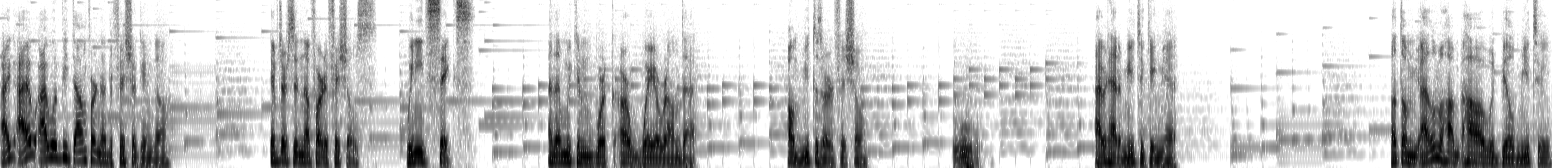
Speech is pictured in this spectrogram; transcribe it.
I, I, I would be down for an artificial game though. If there's enough artificials. We need six. And then we can work our way around that. Oh, Mewtwo's artificial. Ooh. I haven't had a Mewtwo game yet. Although, I don't know how, how I would build Mewtwo.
